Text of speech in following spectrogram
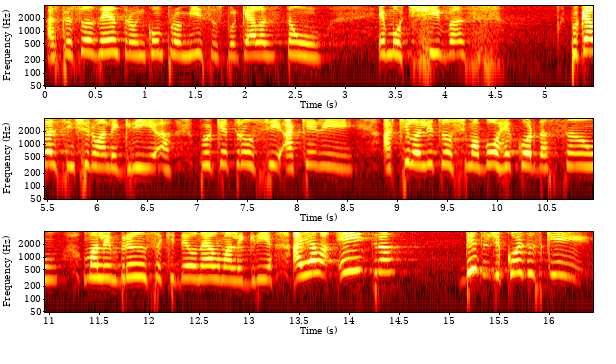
As pessoas entram em compromissos porque elas estão emotivas, porque elas sentiram alegria, porque trouxe aquele, aquilo ali trouxe uma boa recordação, uma lembrança que deu nela uma alegria. Aí ela entra dentro de coisas que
